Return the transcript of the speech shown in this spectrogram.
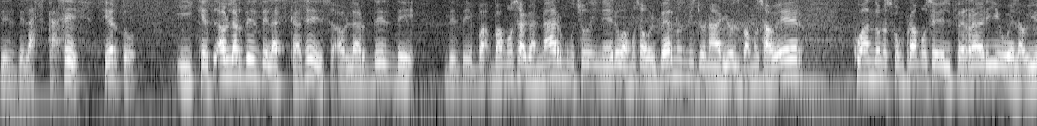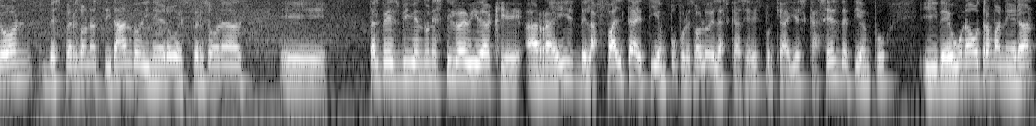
desde la escasez, ¿cierto? ¿Y qué es hablar desde la escasez? Hablar desde, desde vamos a ganar mucho dinero, vamos a volvernos millonarios, vamos a ver cuando nos compramos el Ferrari o el avión, ves personas tirando dinero, ves personas eh, tal vez viviendo un estilo de vida que a raíz de la falta de tiempo, por eso hablo de la escasez, porque hay escasez de tiempo y de una u otra manera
